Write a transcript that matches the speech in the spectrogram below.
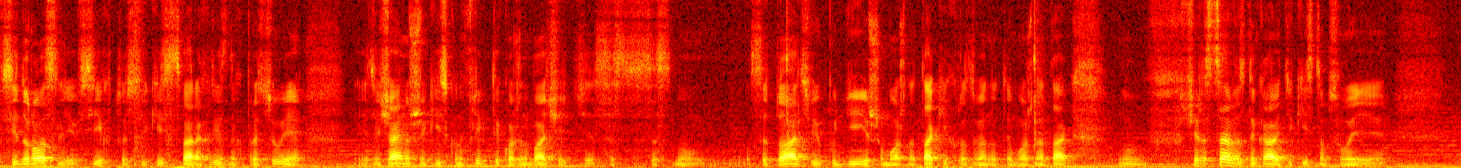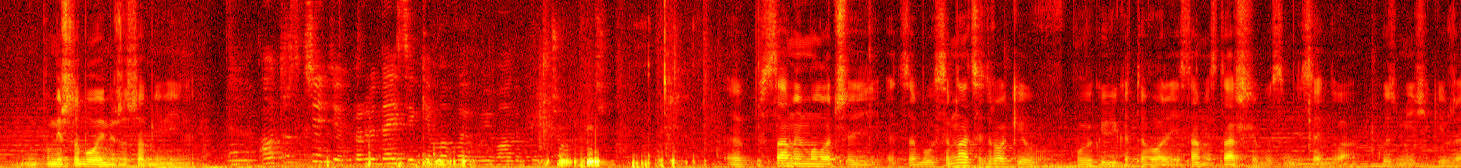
всі дорослі, всі, хтось в якихось сферах різних працює. І, звичайно, що якісь конфлікти, кожен бачить с- ну, ситуацію, події, що можна так їх розвинути, можна так. Ну, через це визникають якісь там свої поміж собою міжособні війни. А от розкажіть про людей, з якими ви воювали пліч опліч. Е, Самий молодший це був 17 років по віковій категорії, самий старший був 72. Кузьміч, який вже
